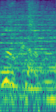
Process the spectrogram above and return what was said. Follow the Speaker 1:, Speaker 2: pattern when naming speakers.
Speaker 1: Wilco.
